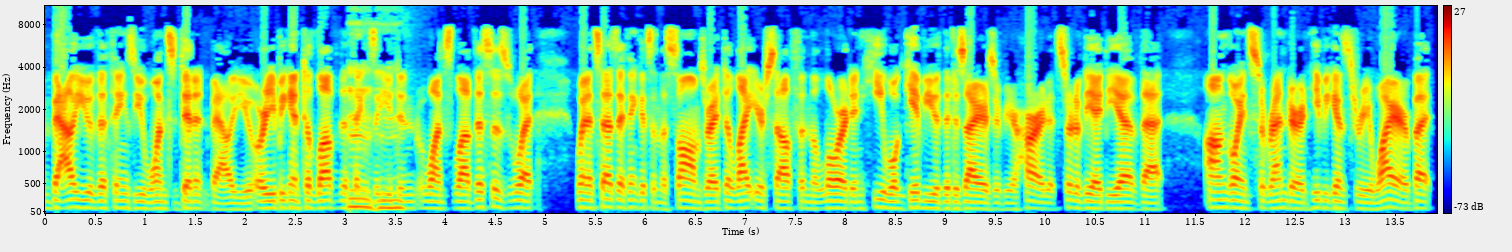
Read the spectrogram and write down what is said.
value the things you once didn't value, or you begin to love the things that you didn't once love. This is what when it says, I think it's in the Psalms, right? Delight yourself in the Lord, and He will give you the desires of your heart. It's sort of the idea of that ongoing surrender, and He begins to rewire. But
